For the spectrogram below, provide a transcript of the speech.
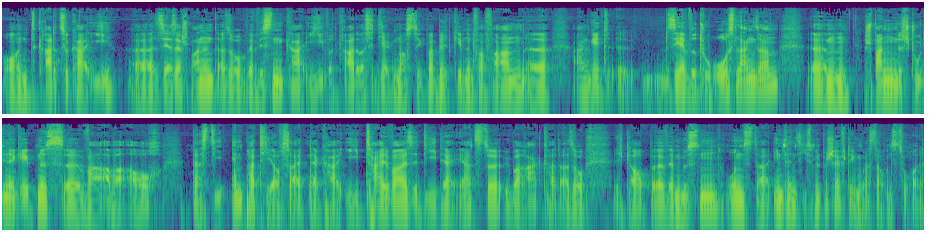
Und gerade zu KI, äh, sehr, sehr spannend. Also wir wissen, KI wird gerade, was die Diagnostik bei bildgebenden Verfahren äh, angeht, äh, sehr virtuos langsam. Ähm, spannendes Studienergebnis äh, war aber auch, dass die Empathie auf Seiten der KI teilweise die der Ärzte überragt hat. Also ich glaube, äh, wir müssen uns da intensiv mit beschäftigen, was da auf uns zurollt.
